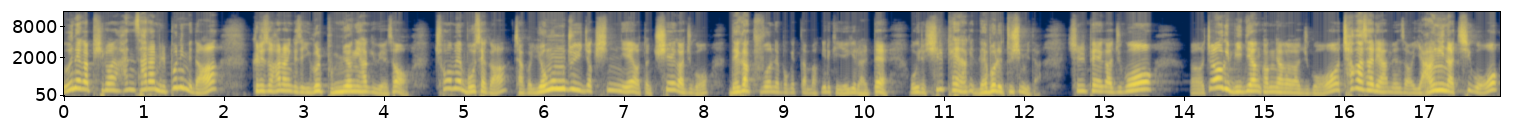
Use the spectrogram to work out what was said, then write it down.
은혜가 필요한 한 사람일 뿐입니다. 그래서 하나님께서 이걸 분명히 하기 위해서 처음에 모세가 자그 영웅주의적 심리에 어떤 취해가지고 내가 구원해 보겠다 막 이렇게 얘기를 할 때 오히려 실패하게 내버려 두십니다. 실패해가지고 어, 저기 미디안 광야 가가지고 처가살이 하면서 양이나 치고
